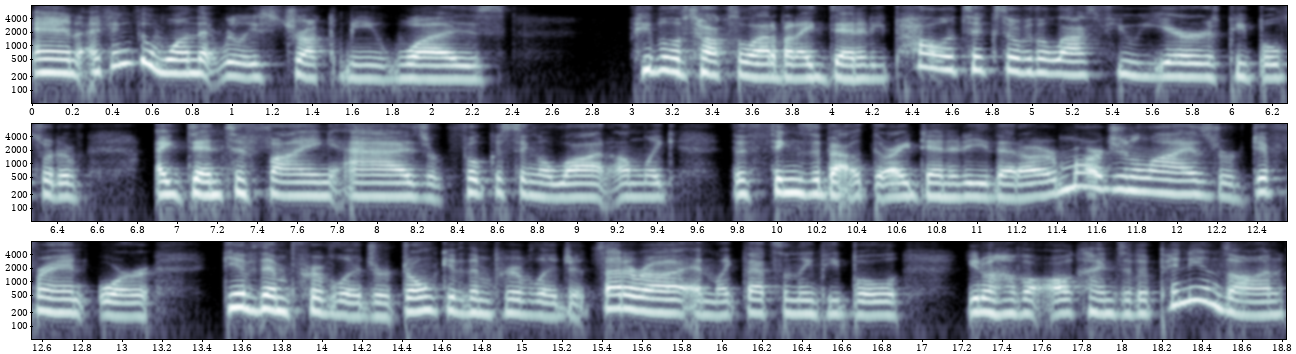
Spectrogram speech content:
And I think the one that really struck me was people have talked a lot about identity politics over the last few years, people sort of identifying as or focusing a lot on like the things about their identity that are marginalized or different or give them privilege or don't give them privilege, etc. And like that's something people, you know, have all kinds of opinions on.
